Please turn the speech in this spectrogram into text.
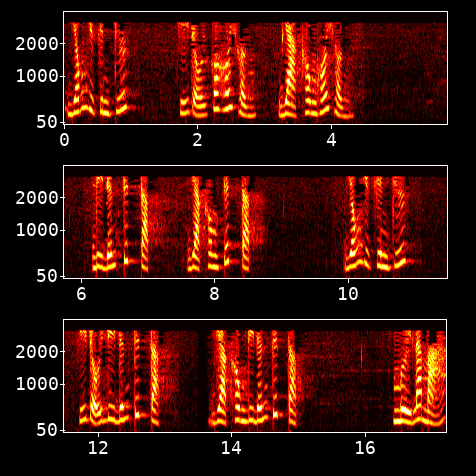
Giống như kinh trước, chỉ đổi có hối hận và không hối hận. Đi đến tích tập và không tích tập Giống như kinh trước, chỉ đổi đi đến tích tập và không đi đến tích tập. Mười La Mã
